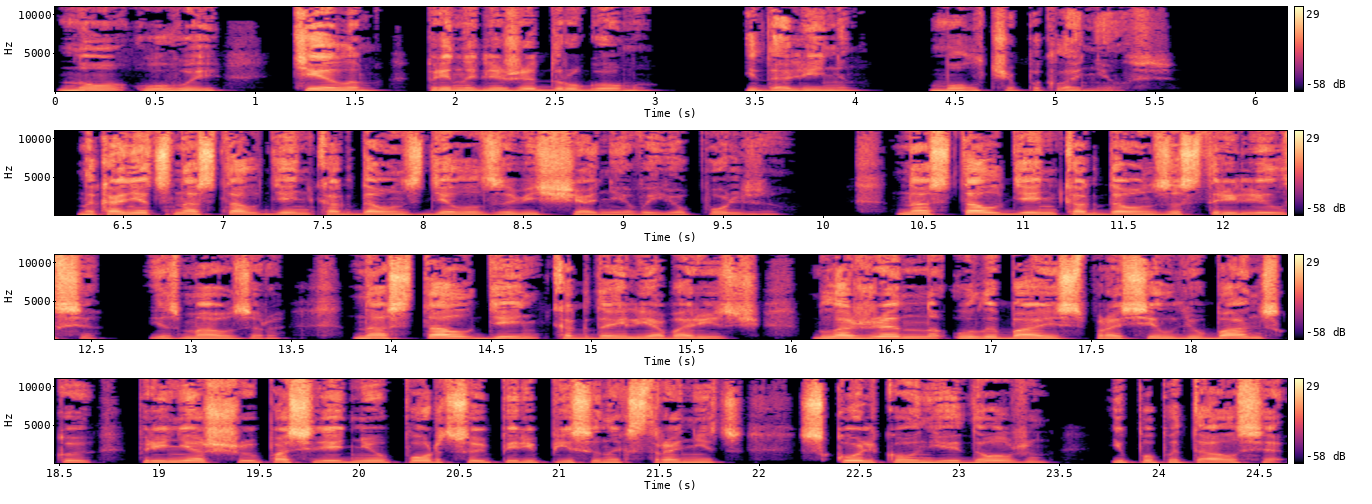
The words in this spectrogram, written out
но, увы, телом принадлежит другому. И Долинин молча поклонился. Наконец настал день, когда он сделал завещание в ее пользу. Настал день, когда он застрелился из Маузера. Настал день, когда Илья Борисович, блаженно улыбаясь, спросил Любанскую, принесшую последнюю порцию переписанных страниц, сколько он ей должен, и попытался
